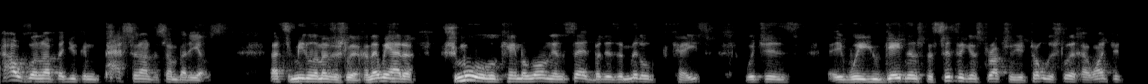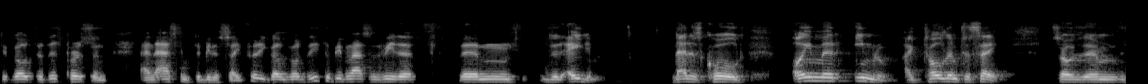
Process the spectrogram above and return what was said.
powerful enough that you can pass it on to somebody else. That's middle And then we had a Shmuel who came along and said, but there's a middle case, which is where you gave them specific instructions. You told the shlich, I want you to go to this person and ask him to be the sefer. You go, go to these two people and ask them to be the the, um, the Adim. That is called Oimer Imru. I told him to say. So the, um,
